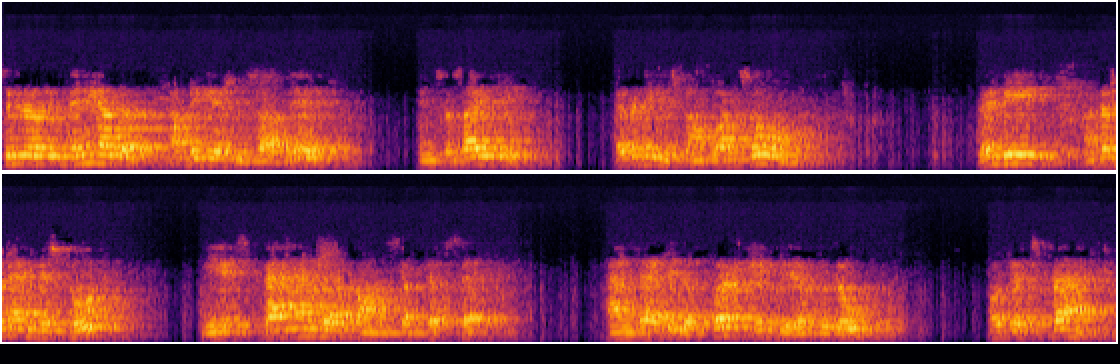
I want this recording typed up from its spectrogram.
Similarly, many other obligations are there in society. Everything is not one's own. When we understand this truth, we expand our concept of self And that is the first thing we have to do. How to expand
